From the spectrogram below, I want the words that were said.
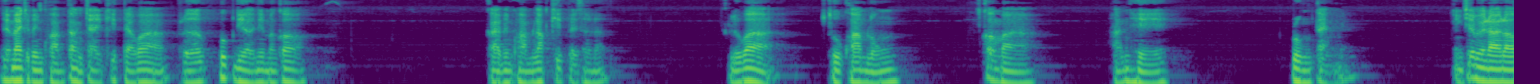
และแม้จะเป็นความตั้งใจคิดแต่ว่าเผลอปุ๊บเดียวนี่มันก็ กลายเป็นความรักคิดไปซะแล้วหรือว่าถูกความหลงก็มาหันเหปรุงแต่ง อย่างเช่นเวลาเรา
